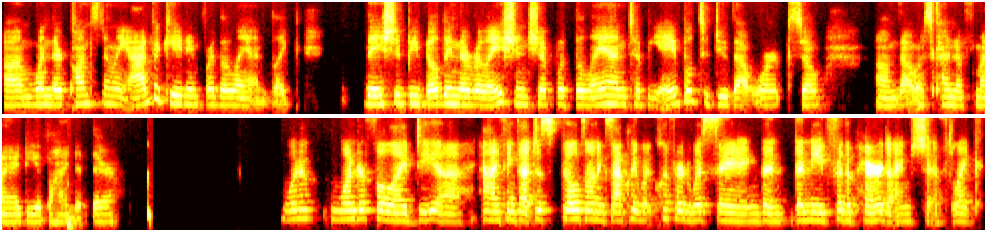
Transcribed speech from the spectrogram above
um, when they're constantly advocating for the land? Like they should be building their relationship with the land to be able to do that work. So um, that was kind of my idea behind it there. What a wonderful idea. And I think that just builds on exactly what Clifford was saying, the, the need for the paradigm shift, like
